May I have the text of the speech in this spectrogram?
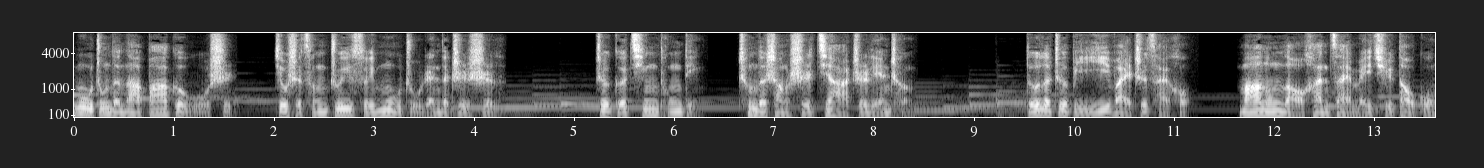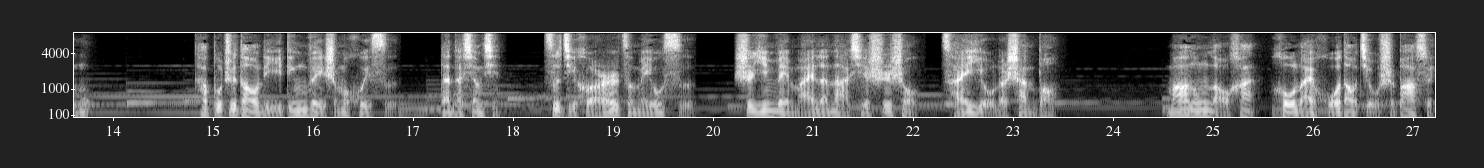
墓中的那八个武士就是曾追随墓主人的志士了。这个青铜鼎称得上是价值连城。得了这笔意外之财后，麻龙老汉再没去盗过墓。他不知道李丁为什么会死，但他相信自己和儿子没有死，是因为埋了那些尸兽，才有了善报。马龙老汉后来活到九十八岁，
